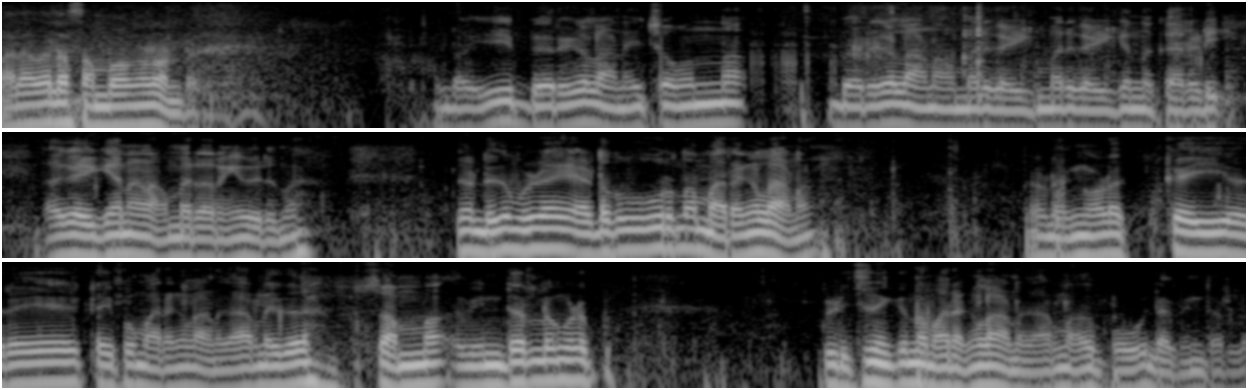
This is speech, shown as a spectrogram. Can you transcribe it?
പല പല സംഭവങ്ങളുണ്ട്. ഉണ്ടോ ഈ ബെറികളാണ് ഈ ചുവന്ന ബെറികളാണ് അമ്മർ കഴിക്കുമ്പോൾ കഴിക്കുന്ന കരടി. അത് കഴിക്കാനാണ് അമ്മർ ഇറങ്ങി വരുന്നത്. ഇതുണ്ട് ഇത് മുഴുവൻ ഇടതൂർന്ന മരങ്ങളാണ്. ഇതുണ്ട് ഇങ്ങോട്ടൊക്കെ ഈ ഒരേ ടൈപ്പ് മരങ്ങളാണ്. കാരണം ഇത് സമ്മ വിന്ററിലും കൂടെ പിടിച്ചു നിൽക്കുന്ന മരങ്ങളാണ്. കാരണം അത് പോവില്ല വിന്ററിൽ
